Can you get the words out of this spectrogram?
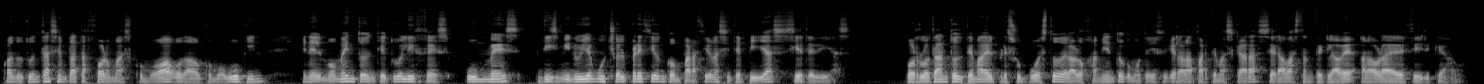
cuando tú entras en plataformas como Agoda o como Booking, en el momento en que tú eliges un mes, disminuye mucho el precio en comparación a si te pillas 7 días. Por lo tanto, el tema del presupuesto del alojamiento, como te dije que era la parte más cara, será bastante clave a la hora de decidir qué hago.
